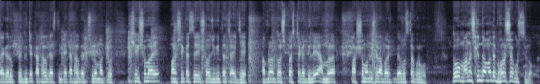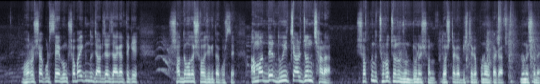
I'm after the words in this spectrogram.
জায়গার উপরে দুইটা কাঁঠাল গাছ, তিনটা কাঁঠাল গাছ ছিল মাত্র, সেই সময় মানুষের কাছে সহযোগিতা চাই যে, আপনারা দশ পাঁচ টাকা দিলে আমরা পাঁচশো মানুষের আবার ব্যবস্থা করব। তো মানুষ কিন্তু আমাদের ভরসা করছিল। ভরসা করছে এবং সবাই কিন্তু যার যার জায়গা থেকে সাধ্যমতো সহযোগিতা করছে। আমাদের দুই চারজন ছাড়া সব কিন্তু ছোট ছোট ডোনেশন দশ টাকা, বিশ টাকা, পনেরো টাকা ডোনেশনে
